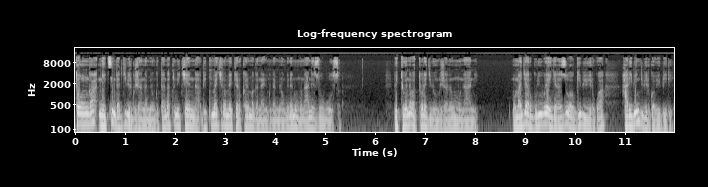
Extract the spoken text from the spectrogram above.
Tonga ni itsinda ry'ibirwa ijana na mirongo itandatu n'icyenda bipima kilometero kare magana arindwi na mirongo ine n'umunani z'ubuso. Bituwe n'abaturage ibihumbi ijana n'umunani. Mu majyaruguru y'uburengerazuba bw'ibi birwa hari ibindi birwa bibiri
